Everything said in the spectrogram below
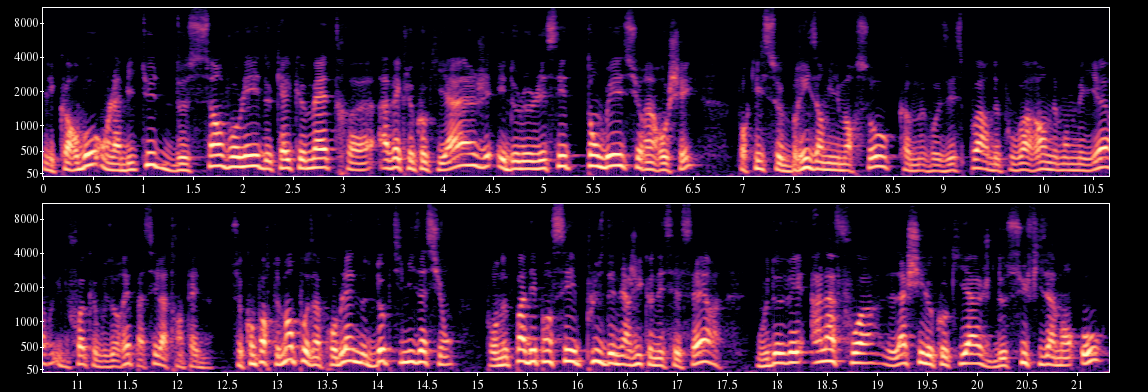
les corbeaux ont l'habitude de s'envoler de quelques mètres euh, avec le coquillage et de le laisser tomber sur un rocher pour qu'il se brise en mille morceaux, comme vos espoirs de pouvoir rendre le monde meilleur une fois que vous aurez passé la trentaine. Ce comportement pose un problème d'optimisation. Pour ne pas dépenser plus d'énergie que nécessaire, vous devez à la fois lâcher le coquillage de suffisamment haut,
